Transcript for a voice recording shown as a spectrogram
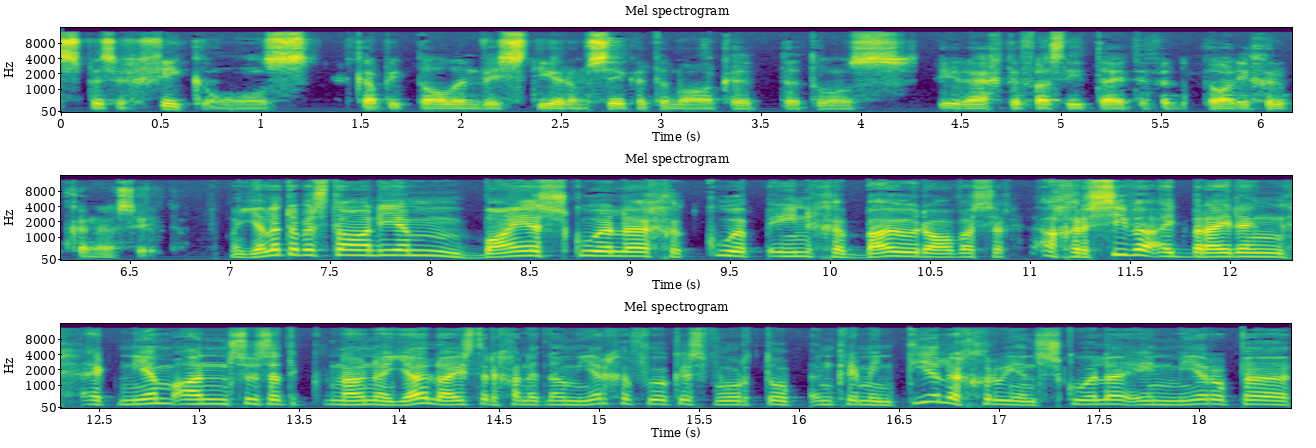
spesifiek ons kapitaal investeer om seker te maak dat ons die regte fasiliteite vir daardie groep kinders het. Maar julle het op 'n stadium baie skole gekoop en gebou. Daar was 'n aggressiewe uitbreiding. Ek neem aan soos dat ek nou na jou luister, gaan dit nou meer gefokus word op inkrementele groei in skole en meer op 'n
